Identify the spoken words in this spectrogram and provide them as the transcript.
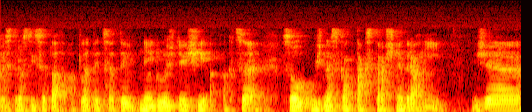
mistrovství světa v atletice, ty nejdůležitější akce jsou už dneska tak strašně drahý, že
